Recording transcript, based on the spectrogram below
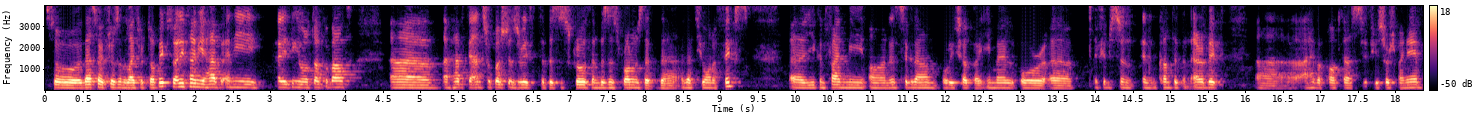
So that's why I've chosen the lighter topic. So anytime you have any anything you want to talk about, uh, I'm happy to answer questions related to business growth and business problems that uh, that you want to fix. Uh, you can find me on Instagram or reach out by email, or uh, if you're interested in content in Arabic, uh, I have a podcast. If you search my name,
